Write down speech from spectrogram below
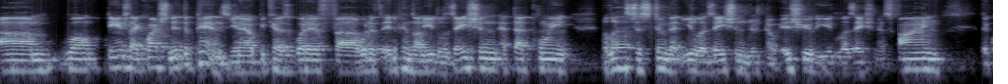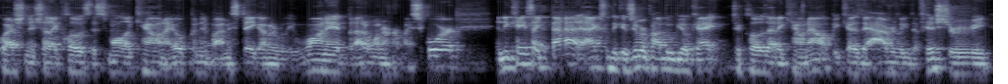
Um, well, to answer that question, it depends, you know, because what if uh, what if it depends on utilization at that point? But let's assume that utilization, there's no issue, the utilization is fine. The question is, should I close this small account? I opened it by mistake. I don't really want it, but I don't want to hurt my score. In a case like that, actually, the consumer probably would be okay to close that account out because the average length of history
